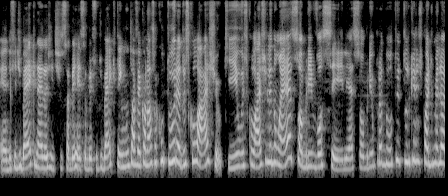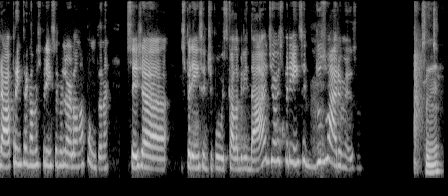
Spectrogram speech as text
é, do feedback, né, da gente saber receber feedback, tem muito a ver com a nossa cultura do esculacho, que o esculacho ele não é sobre você, ele é sobre o produto e tudo que a gente pode melhorar para entregar uma experiência melhor lá na ponta, né? Seja experiência de tipo escalabilidade ou experiência do usuário mesmo. Sim.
